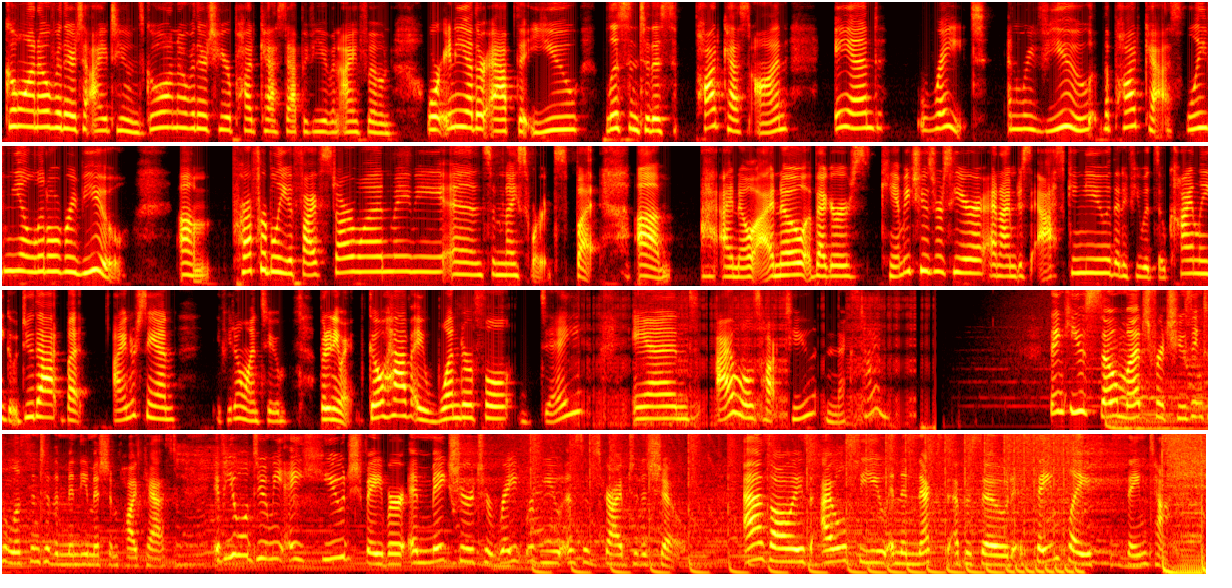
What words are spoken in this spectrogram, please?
go on over there to iTunes, go on over there to your podcast app if you have an iPhone or any other app that you listen to this podcast on and rate and review the podcast. Leave me a little review. Um, preferably a five star one, maybe, and some nice words. But um, I, I know, I know beggars can be choosers here, and I'm just asking you that if you would so kindly go do that. But I understand if you don't want to. But anyway, go have a wonderful day, and I will talk to you next time. Thank you so much for choosing to listen to the Mindy Mission podcast. If you will do me a huge favor and make sure to rate, review, and subscribe to the show. As always, I will see you in the next episode, same place, same time.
